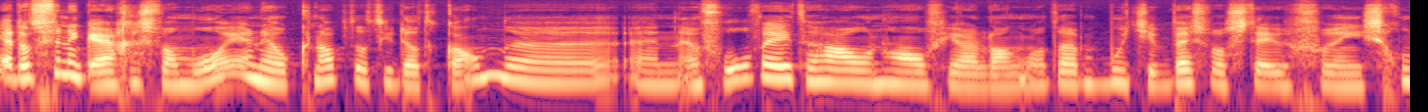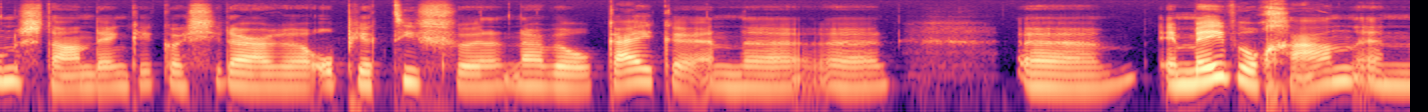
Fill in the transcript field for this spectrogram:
ja, dat vind ik ergens wel mooi en heel knap dat hij dat kan. Uh, en, en vol weten houden een half jaar lang. Want daar moet je best wel stevig voor in je schoenen staan, denk ik. Als je daar uh, objectief uh, naar wil kijken en in mee wil gaan. En,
